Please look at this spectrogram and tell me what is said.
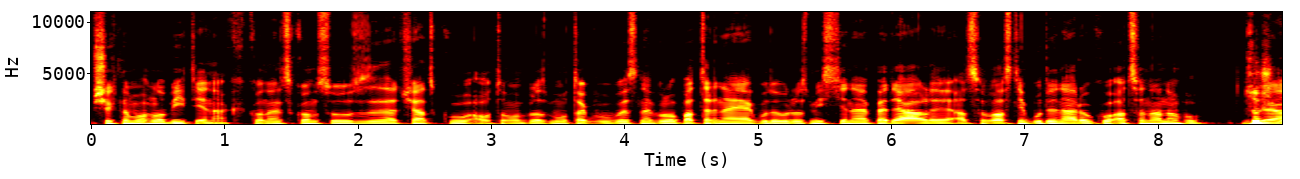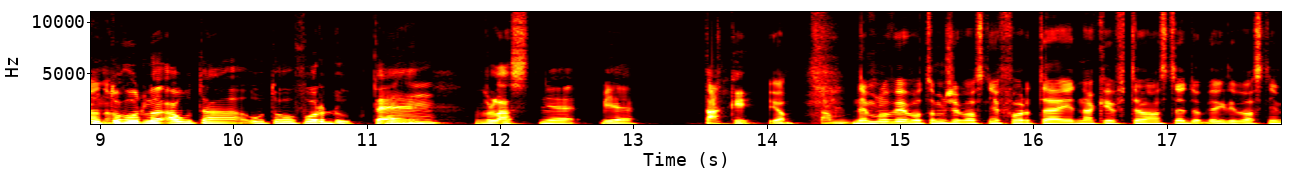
všechno mohlo být jinak. Konec konců z začátku automobilismu tak vůbec nebylo patrné, jak budou rozmístěné pedály a co vlastně bude na ruku a co na nohu. Což u tohohle auta, u toho Fordu T mm-hmm. vlastně je taky. Jo. Tam... Nemluvě o tom, že vlastně Ford T jednak je v té době, kdy vlastně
